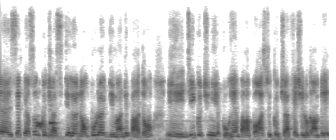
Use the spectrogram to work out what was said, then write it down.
euh, ces personnes que tu as cité leur nom pour leur demander pardon et dire que tu n'y es pour rien par rapport à ce que tu as fait chez le grand-père?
